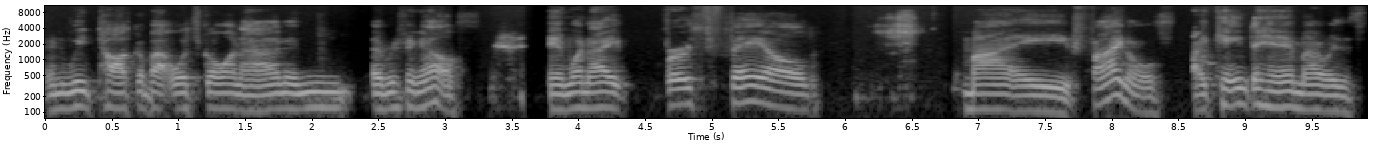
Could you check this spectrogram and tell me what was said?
And we'd talk about what's going on and everything else. And when I first failed my finals, I came to him. I was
